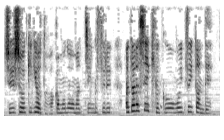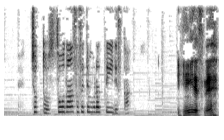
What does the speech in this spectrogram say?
中小企業と若者をマッチングする新しい企画を思いついたんで、ちょっと相談させてもらっていいですか？いいですね。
